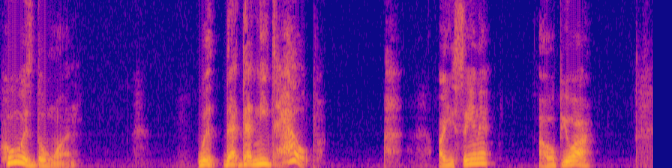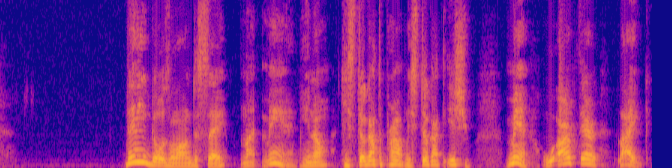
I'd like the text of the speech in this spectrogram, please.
Who is the one with that that needs help? Are you seeing it? I hope you are. Then he goes along to say, like, man, you know, he still got the problem. He still got the issue. Man, aren't there like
